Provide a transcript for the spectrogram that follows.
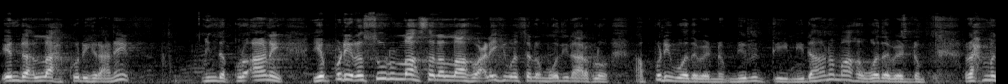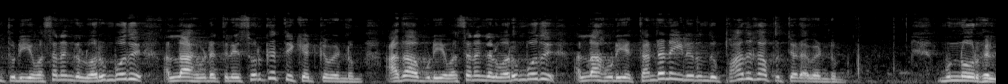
என்று அல்லாஹ் கூறுகிறானே. இந்த குர்ஆனை எப்படி ரசூலுல்லா சலல்லாஹு அழகி வசலம் ஓதினார்களோ அப்படி ஓத வேண்டும். நிறுத்தி நிதானமாக ஓத வேண்டும். ரஹ்மத்துடைய வசனங்கள் வரும்போது அல்லாஹ்விடத்திலே சொர்க்கத்தை கேட்க வேண்டும். அதாவுடைய வசனங்கள் வரும்போது அல்லாஹுடைய தண்டனையிலிருந்து பாதுகாப்பு தேட வேண்டும். முன்னோர்கள்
